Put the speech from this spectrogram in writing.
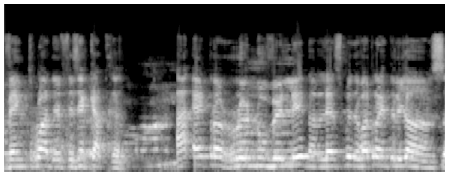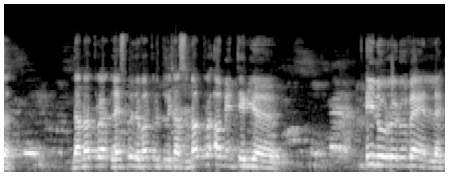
23 de Ephésiens 4, à être renouvelé dans l'esprit de votre intelligence, dans notre l'esprit de votre intelligence, notre homme intérieur. Il nous renouvelle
